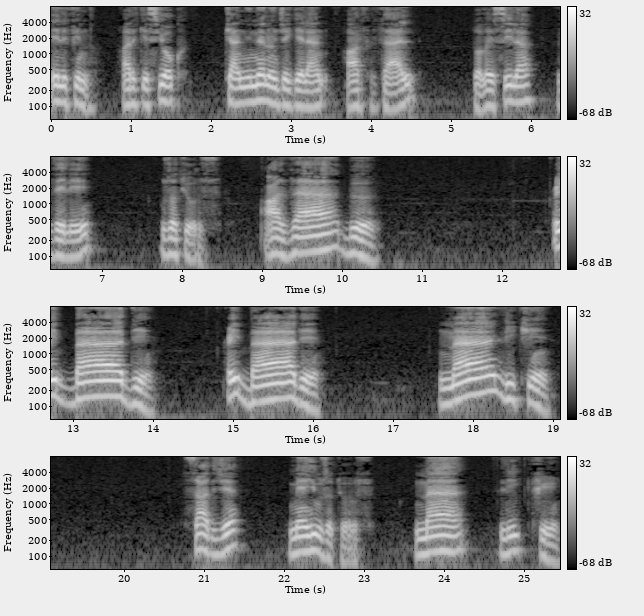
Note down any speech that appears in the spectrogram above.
Elif'in harekesi yok. Kendinden önce gelen harf zel. Dolayısıyla zeli uzatıyoruz. Azab. İbadi. İbadi. Maliki. Sadece M'yi uzatıyoruz. Maliki.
